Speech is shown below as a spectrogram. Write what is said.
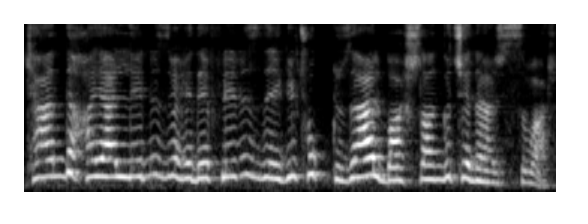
Kendi hayalleriniz ve hedeflerinizle ilgili çok güzel başlangıç enerjisi var.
